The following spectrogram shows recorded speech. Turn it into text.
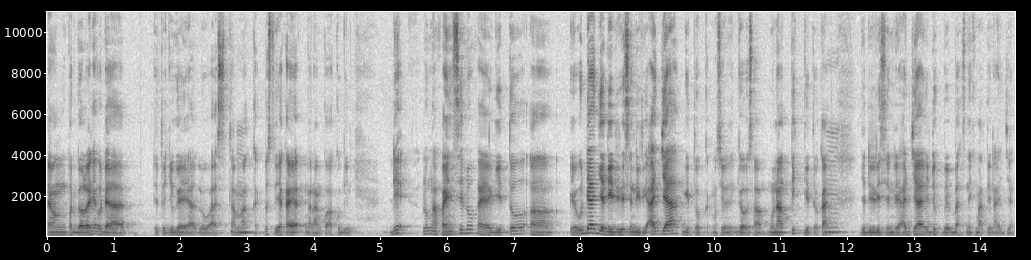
emang pergaulannya udah itu juga ya luas sama kayak- terus dia kayak ngerangkuk aku gini Dek, lu ngapain sih lu kayak gitu? Eh, ya udah jadi diri sendiri aja gitu. Maksudnya gak usah munafik gitu kan. Jadi diri sendiri aja, hidup bebas nikmatin aja.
